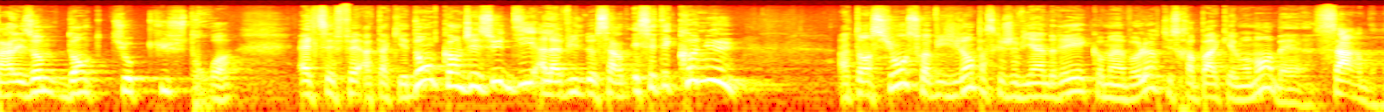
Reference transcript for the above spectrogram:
par les hommes d'Antiochus III. Elle s'est fait attaquer. Donc quand Jésus dit à la ville de Sardes, et c'était connu, attention, sois vigilant parce que je viendrai comme un voleur, tu ne seras pas à quel moment? Ben Sardes.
